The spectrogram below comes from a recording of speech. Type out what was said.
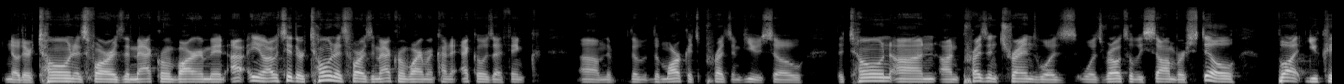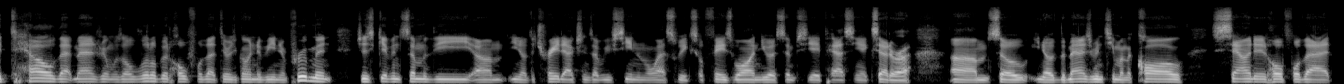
you know, their tone as far as the macro environment, I, you know, I would say their tone as far as the macro environment kind of echoes, I think, um, the, the, the market's present view. So the tone on on present trends was was relatively somber still, but you could tell that management was a little bit hopeful that there's going to be an improvement, just given some of the um, you know the trade actions that we've seen in the last week. So phase one, USMCA passing, et cetera. Um, so you know the management team on the call sounded hopeful that.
